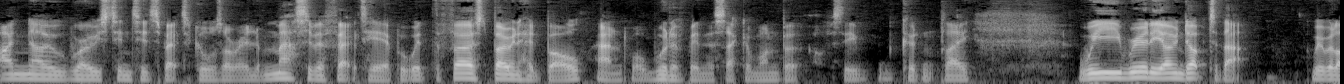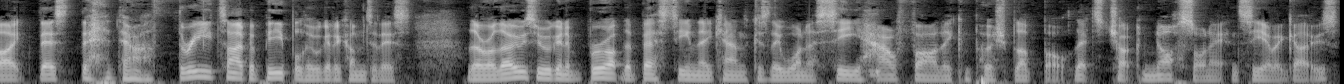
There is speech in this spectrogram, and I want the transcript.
I know rose tinted spectacles are a massive effect here, but with the first Bonehead Bowl, and what would have been the second one, but obviously couldn't play, we really owned up to that. We were like, "There's there are three type of people who are going to come to this. There are those who are going to brew up the best team they can because they want to see how far they can push Blood Bowl. Let's chuck Nos on it and see how it goes.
